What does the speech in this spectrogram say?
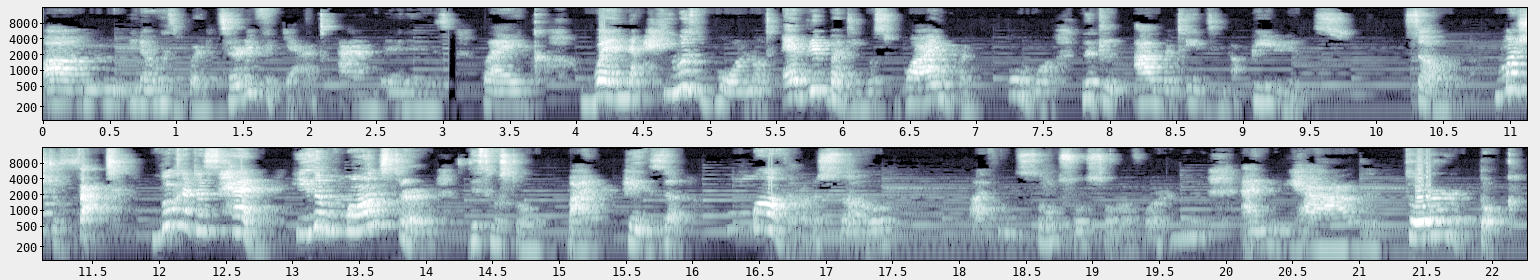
um, you know, his birth certificate, and it is like when he was born, not everybody was white, but poor little Albert Einstein appearance. So, much to fact, look at his head, he's a monster. This was told by his mother, so I feel so, so sorry for him. And we have the third book.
